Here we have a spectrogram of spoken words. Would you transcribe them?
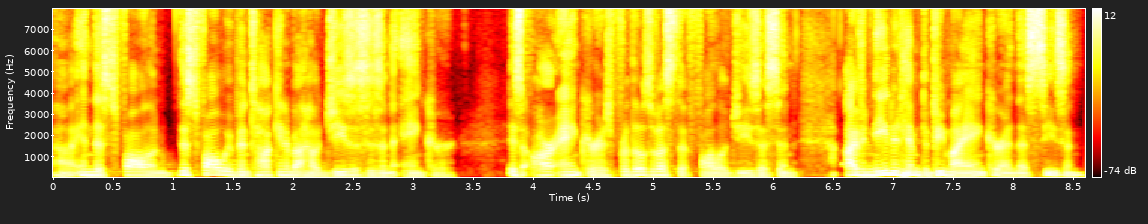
uh, in this fall. And this fall, we've been talking about how Jesus is an anchor, is our anchor, is for those of us that follow Jesus. And I've needed him to be my anchor in this season.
